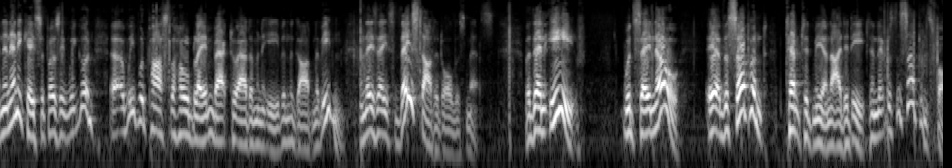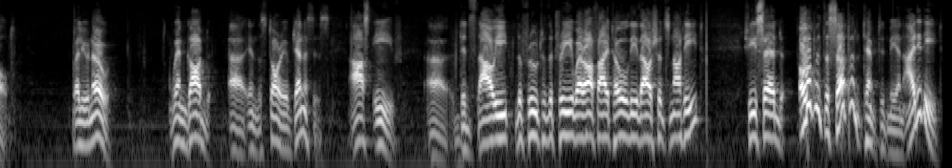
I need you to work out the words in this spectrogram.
And in any case, supposing we could, uh, we would pass the whole blame back to Adam and Eve in the Garden of Eden. And they say they started all this mess. But then Eve would say, no, uh, the serpent tempted me and I did eat, and it was the serpent's fault. Well, you know, when God, uh, in the story of Genesis, asked Eve, uh, Didst thou eat the fruit of the tree whereof I told thee thou shouldst not eat? She said, Oh, but the serpent tempted me, and I did eat.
